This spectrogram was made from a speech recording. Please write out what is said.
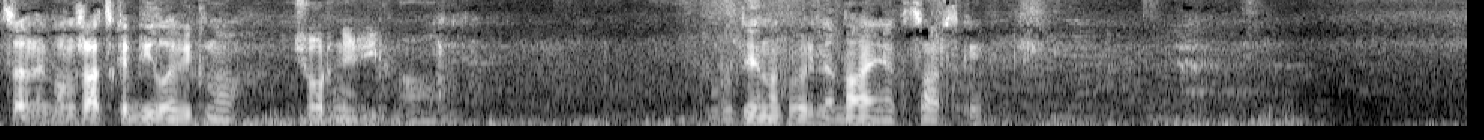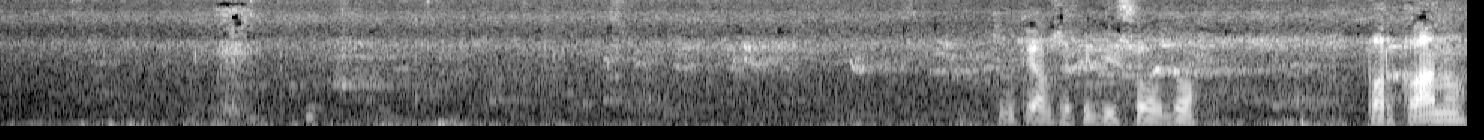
Це не бомжацьке біле вікно, чорні вікна. Будинок виглядає як царський. Тут я вже підійшов до паркану.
